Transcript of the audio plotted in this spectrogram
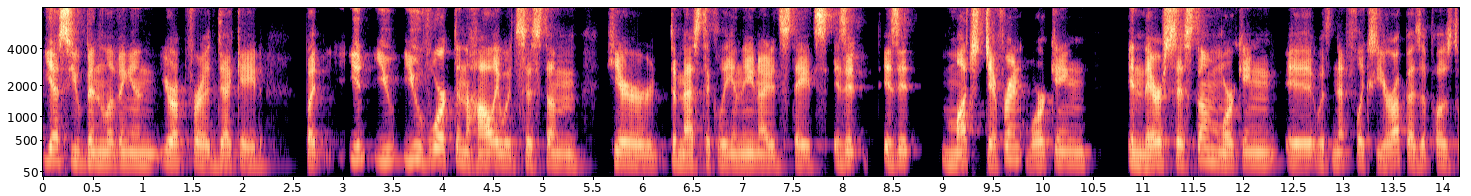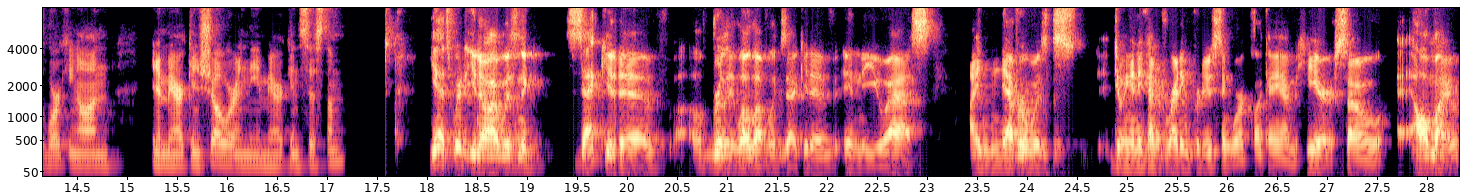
yes, you've been living in Europe for a decade, but you you you've worked in the Hollywood system here domestically in the United States. Is it is it much different working? in their system working it, with Netflix Europe as opposed to working on an American show or in the American system? Yeah, it's weird. You know, I was an executive, a really low level executive in the US. I never was doing any kind of writing producing work like I am here. So all my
